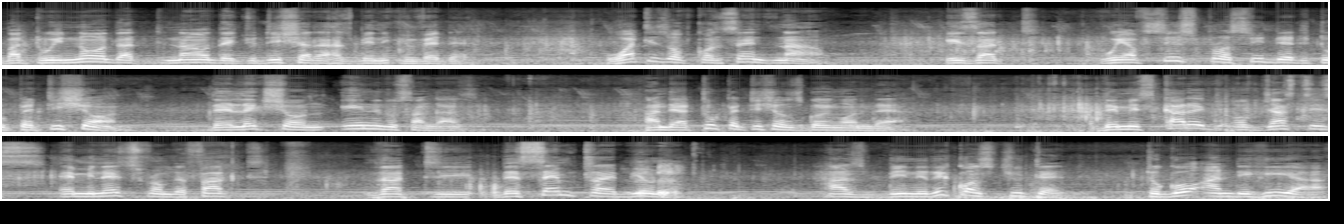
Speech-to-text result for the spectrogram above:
but we know that now the judiciary has been invaded. What is of concern now is that we have since proceeded to petition the election in Lusangazi. And there are two petitions going on there. The miscarriage of justice emanates from the fact that uh, the same tribunal has been reconstituted to go and hear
